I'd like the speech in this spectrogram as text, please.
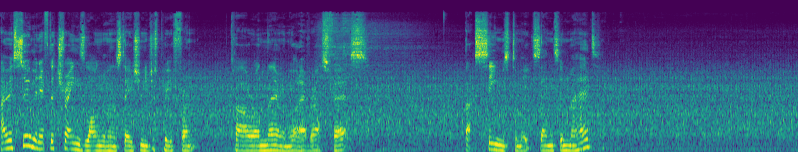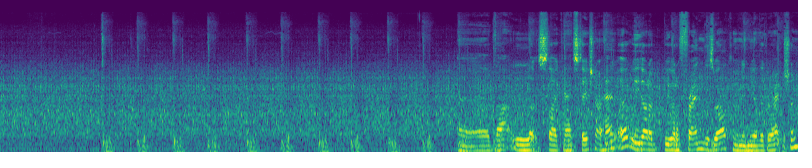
I'm assuming if the train's longer than the station, you just put your front car on there and whatever else fits. That seems to make sense in my head. Uh, that looks like a station ahead. Oh, we got a we got a friend as well coming in the other direction.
